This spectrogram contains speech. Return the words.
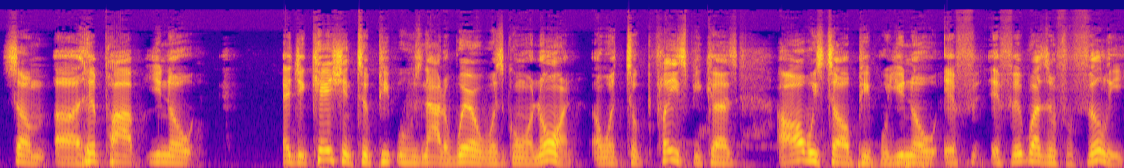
some uh hip hop, you know, education to people who's not aware of what's going on or what took place because I always tell people, you know, if if it wasn't for Philly,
